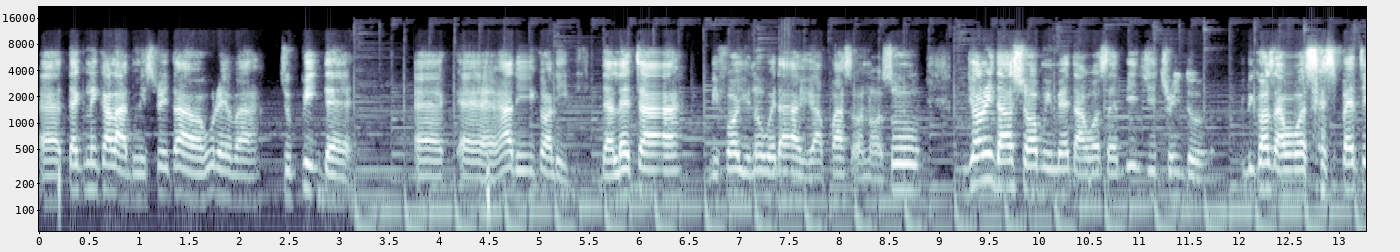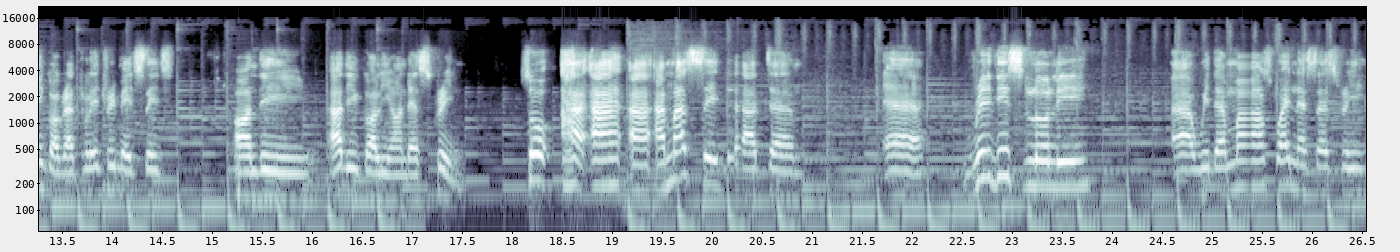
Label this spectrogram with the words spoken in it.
uh, technical administrator or whoever to pick the uh, uh, how do you call it the letter before you know whether you have passed or not. So during that shop we met, I was a bit jittery though because I was expecting congratulatory message on the how do you call it on the screen. So I I, I must say that um, uh, reading slowly uh, with the mouse quite necessary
